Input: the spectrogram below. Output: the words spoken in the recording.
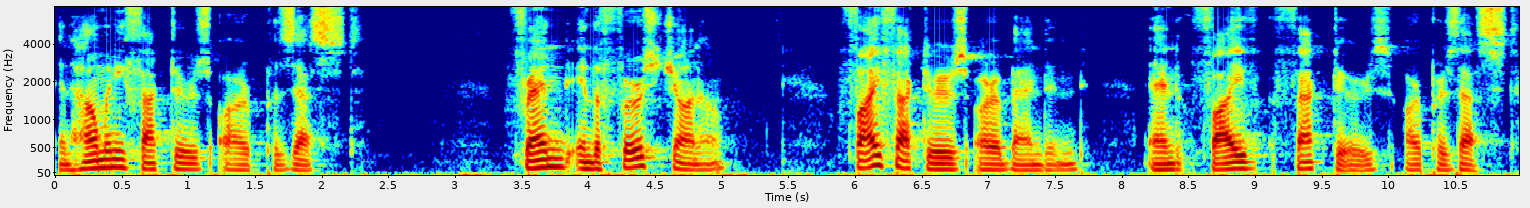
And how many factors are possessed? Friend, in the first jhana, five factors are abandoned and five factors are possessed.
